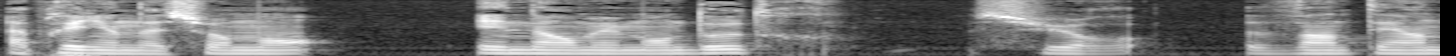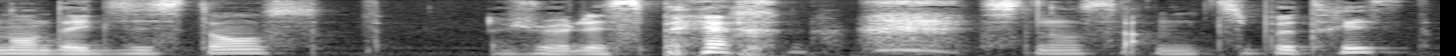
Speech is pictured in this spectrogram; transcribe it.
Après, il y en a sûrement énormément d'autres sur 21 ans d'existence, je l'espère, sinon c'est un petit peu triste.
